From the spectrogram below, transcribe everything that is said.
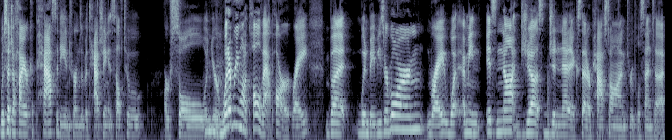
with such a higher capacity in terms of attaching itself to our soul and your Mhm. whatever you want to call that part, right? But when babies are born, right? What I mean, it's not just genetics that are passed on through placenta.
